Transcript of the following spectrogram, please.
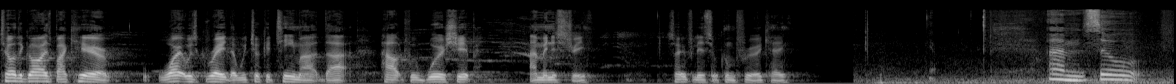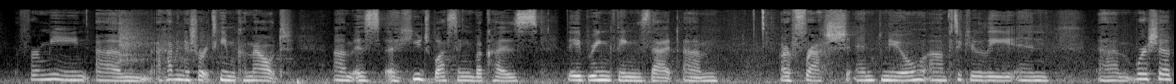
tell the guys back here why it was great that we took a team out that helped with worship and ministry. So hopefully this will come through okay. Um, so for me, um, having a short team come out um, is a huge blessing because they bring things that um, are fresh and new, uh, particularly in um, worship.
